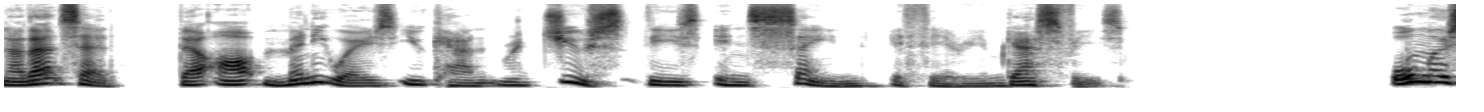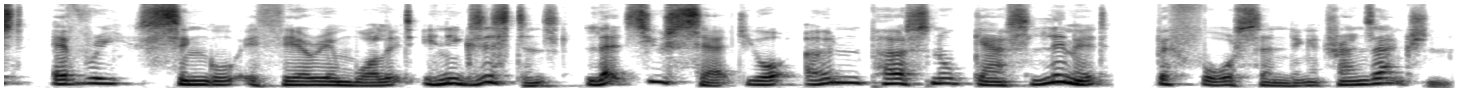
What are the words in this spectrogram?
Now, that said, there are many ways you can reduce these insane Ethereum gas fees. Almost every single Ethereum wallet in existence lets you set your own personal gas limit before sending a transaction.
